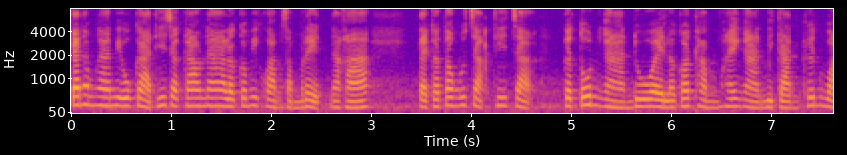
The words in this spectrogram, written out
การทำงานมีโอกาสที่จะก้าวหน้าแล้วก็มีความสำเร็จนะคะ แต่ก็ต้องรู้จักที่จะกระตุ้นงานด้วย แล้วก็ทำให้งานมีการเคลื่อนไหว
